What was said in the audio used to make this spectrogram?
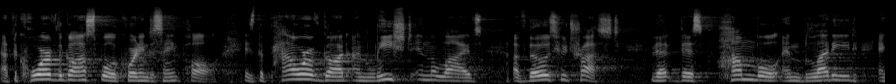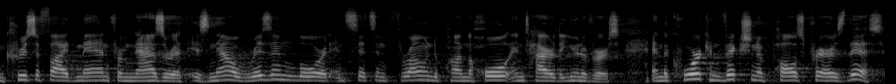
At the core of the gospel, according to St. Paul, is the power of God unleashed in the lives of those who trust that this humble and bloodied and crucified man from Nazareth is now risen Lord and sits enthroned upon the whole entire the universe. And the core conviction of Paul's prayer is this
